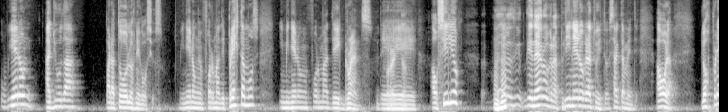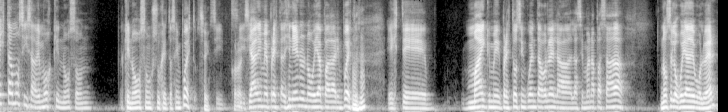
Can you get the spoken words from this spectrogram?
hubieron ayuda para todos los negocios. Vinieron en forma de préstamos y vinieron en forma de grants, de Correcto. auxilio, Dinero gratuito. dinero gratuito, exactamente. Ahora, los préstamos sí sabemos que no son que no son sujetos a impuestos. Sí, Si- correcto. si, si alguien me presta dinero, no voy a pagar impuestos. Este, Mike me prestó 50 dólares la, la semana pasada, no se los voy a devolver,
